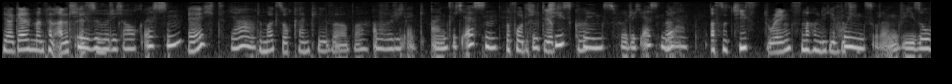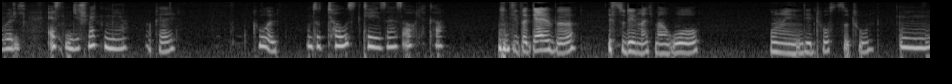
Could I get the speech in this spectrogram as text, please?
Ja, gell, man kann alles Käse essen. würde ich auch essen. Echt? Ja, Du magst doch keinen Käse, aber. aber würde ich eig- eigentlich essen. Bevor du So stirbst. Cheese ne? Queens würde ich essen Was? gern. Achso, Cheese Drinks machen wir hier. Queens oder irgendwie so würde ich essen. Die schmecken mir. Okay. Cool. Und so Toastkäse ist auch lecker. Dieser gelbe, isst du den manchmal roh, ohne ihn in den Toast zu tun? Mm,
